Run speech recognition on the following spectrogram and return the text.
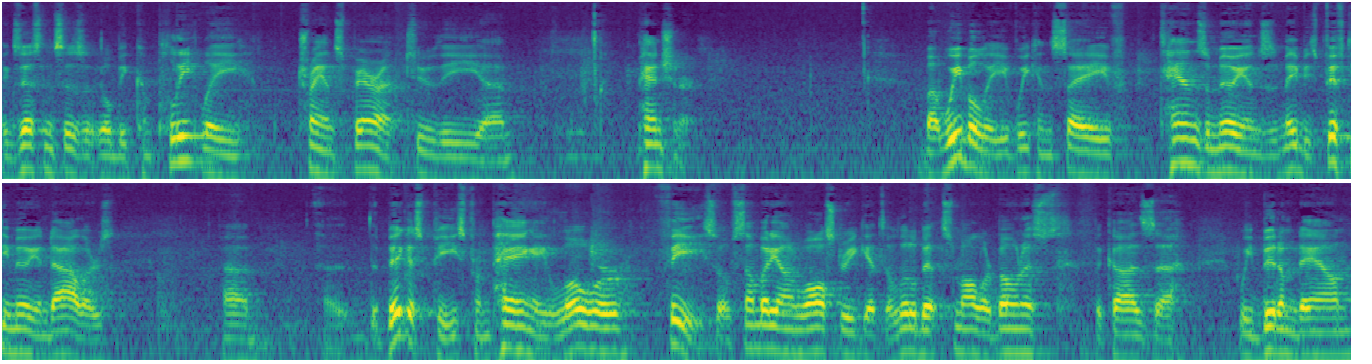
existences. It'll be completely transparent to the uh, pensioner. But we believe we can save tens of millions, maybe $50 million, uh, uh, the biggest piece from paying a lower fee. So if somebody on Wall Street gets a little bit smaller bonus because uh, we bid them down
